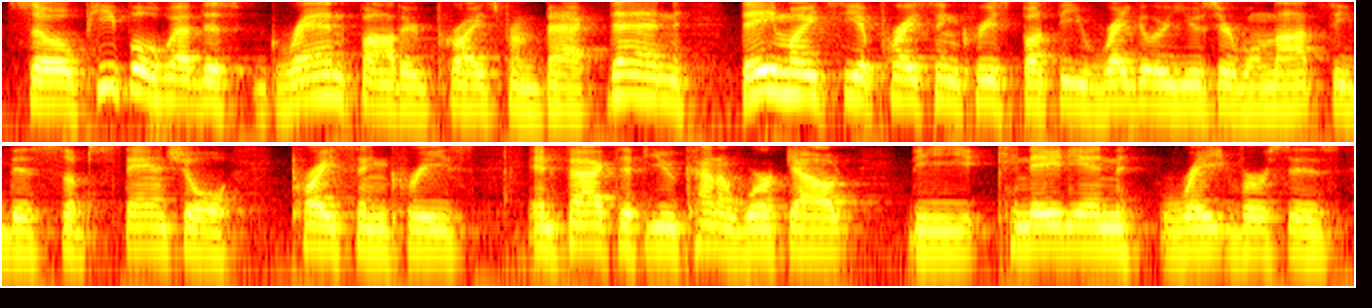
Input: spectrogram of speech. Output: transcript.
So people who have this grandfathered price from back then, they might see a price increase, but the regular user will not see this substantial price increase. In fact, if you kind of work out the Canadian rate versus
